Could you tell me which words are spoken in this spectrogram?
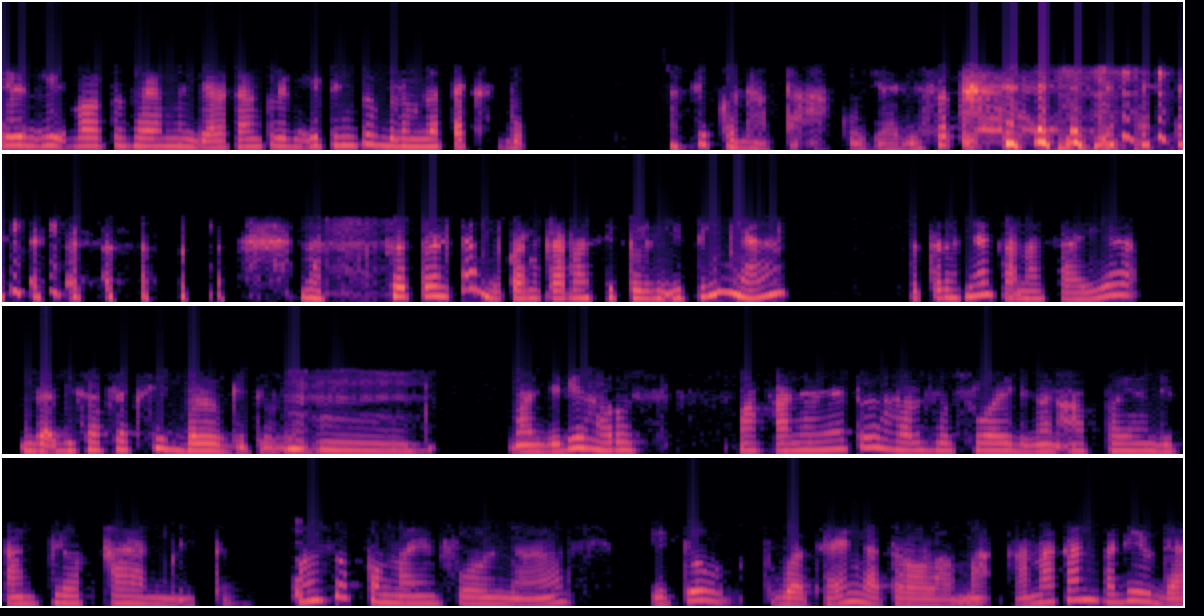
clean eat, waktu saya menjalankan clean eating itu benar-benar textbook. Tapi kenapa aku jadi stres? nah, stresnya bukan karena si clean eatingnya, stresnya karena saya nggak bisa fleksibel gitu loh. Mm -hmm. Nah, jadi harus makanannya tuh harus sesuai dengan apa yang ditampilkan gitu. Masuk ke mindfulness, itu buat saya nggak terlalu lama karena kan tadi udah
